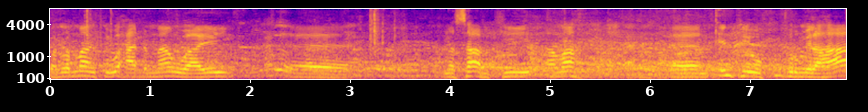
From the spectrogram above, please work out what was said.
barlamaankii waxaa dhammaan waayey ee, nasaabkii ama een, intii uu ku furmi lahaa.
